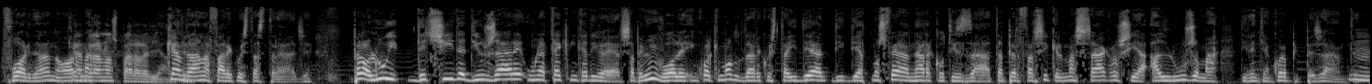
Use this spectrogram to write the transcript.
fuori dalla norma Che andranno a sparare agli altri. che andranno a fare questa strage. Però lui decide di usare una tecnica diversa, perché lui vuole in qualche modo dare questa idea di, di atmosfera narcotizzata per far sì che il massacro sia all'uso ma diventi ancora più pesante. Mm.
